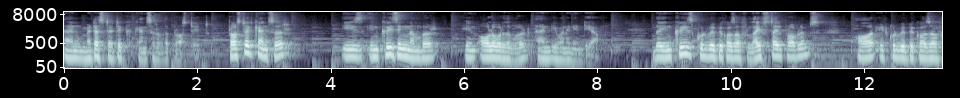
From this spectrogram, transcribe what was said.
and metastatic cancer of the prostate. Prostate cancer is increasing number in all over the world and even in India. The increase could be because of lifestyle problems or it could be because of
